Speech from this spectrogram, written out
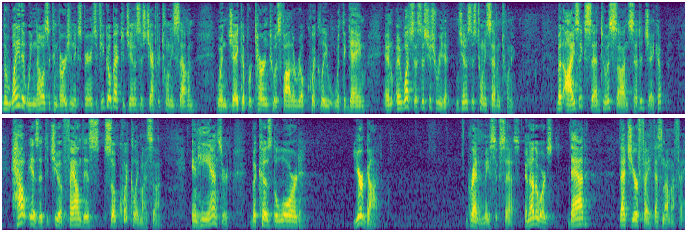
the way that we know it's a conversion experience, if you go back to Genesis chapter 27, when Jacob returned to his father real quickly with the game, and, and watch this, let's just read it. Genesis 27 20. But Isaac said to his son, said to Jacob, How is it that you have found this so quickly, my son? And he answered, Because the Lord, your God, granted me success. In other words, Dad, that's your faith. That's not my faith.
